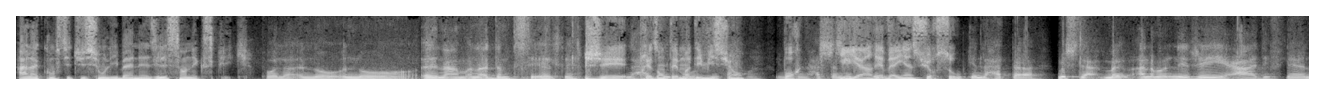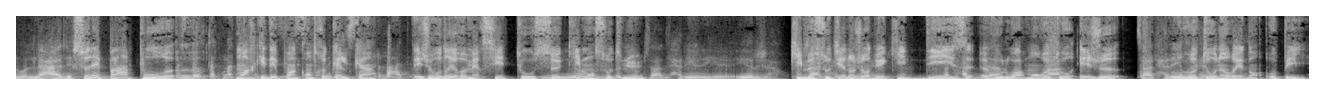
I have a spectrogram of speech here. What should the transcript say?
à la constitution libanaise. Il s'en explique. J'ai présenté ma démission pour qu'il y ait un réveil, un sursaut. Ce n'est pas pour euh, marquer des points contre quelqu'un. Et je voudrais remercier tous ceux qui m'ont soutenu, qui me soutiennent aujourd'hui, qui disent vouloir mon retour. Et je retournerai dans, au pays.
